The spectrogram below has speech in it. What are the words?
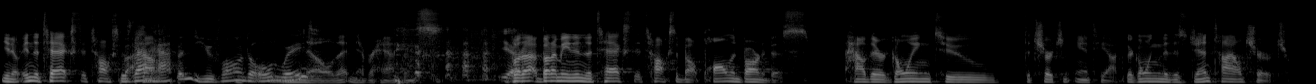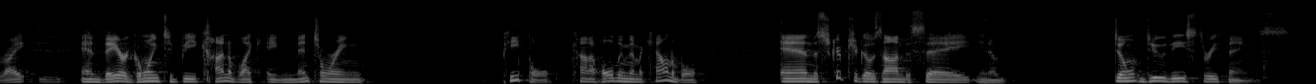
you know, in the text, it talks Does about that how. happen? Do you fall into old ways? No, that never happens. Yeah. But, I, but I mean, in the text, it talks about Paul and Barnabas, how they're going to the church in Antioch. They're going to this Gentile church, right? Mm-hmm. And they are going to be kind of like a mentoring people, kind of holding them accountable. And the scripture goes on to say, you know, don't do these three things,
